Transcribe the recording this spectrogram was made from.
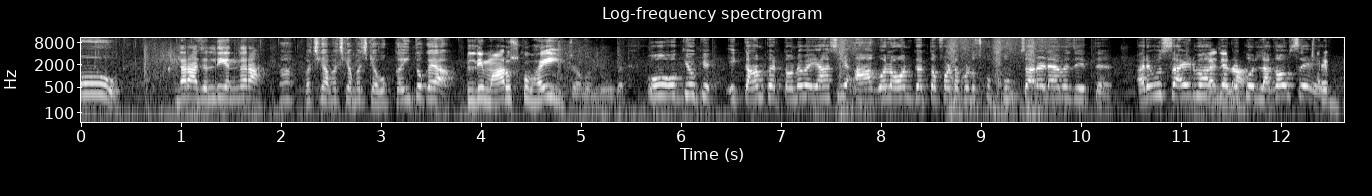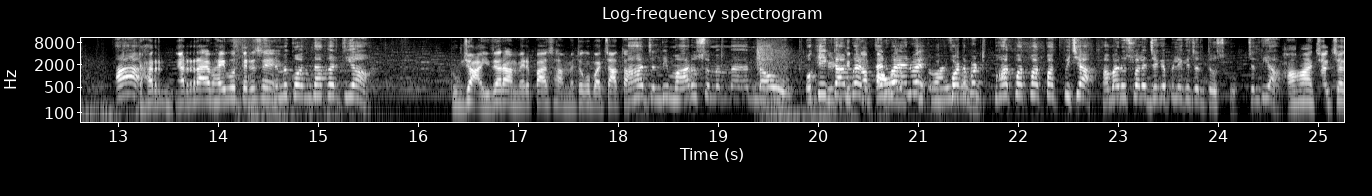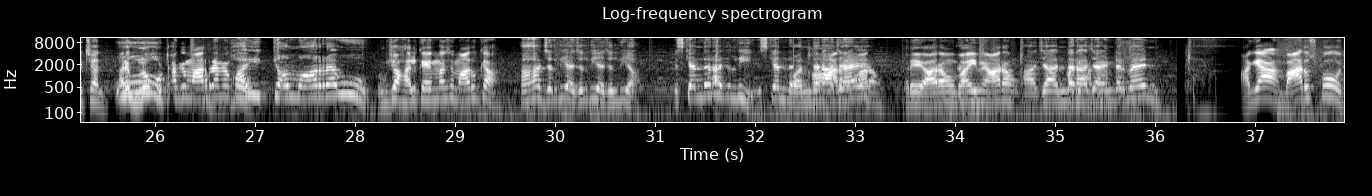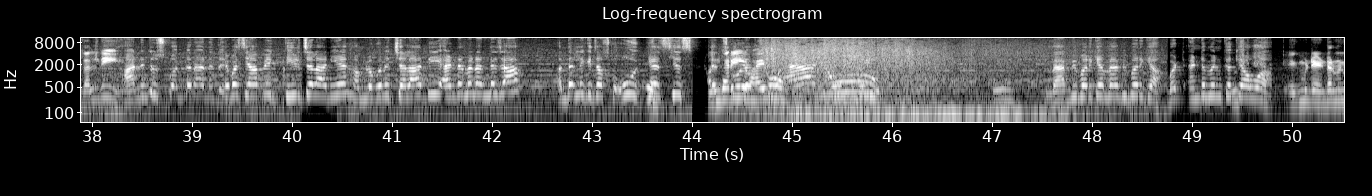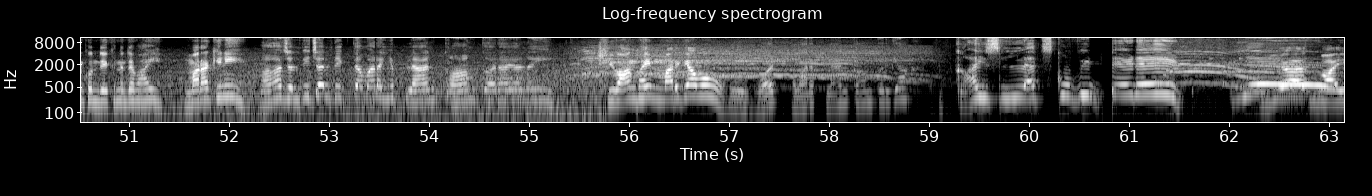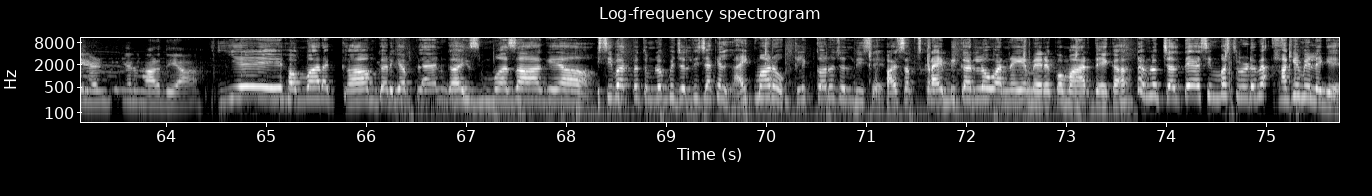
अंदर आ जल्दी अंदर आ। हाँ बच गया बच गया बच गया। वो कहीं तो गया। जल्दी मार उसको भाई। अच्छा, वो है। ओ ओके ओके। एक काम करता हूँ ना मैं यहाँ से ये आग वाला ऑन करता हूँ फटाफट उसको खूब सारा डैमेज देते हैं। अरे वो साइड भाग गया देखो लगा उसे। डर डर रहा है भाई वो तेरे से। मेरे को अंधा कर दिया। रुक जा इधर आ मेरे पास आ मैं तेरे को बचाता हूँ। हाँ जल्दी मार उसे मैं मैं अंधा हूँ। ओके काम कर तो भाई? फटाफट भाग भाग भाग भाग पीछे हमारे उस वाले जगह पे लेके चलते उसको। जल्दी आ। हाँ हाँ चल चल चल। अरे ब्लॉक उठा के मार रहा है मेरे को। भाई क्या मार रहा है वो? रुक जा हल्के हिम्मत से मारू क्या? हाँ हाँ जल्दी आ जल्दी आ जल्दी आ। इसके अंदर आ जल्दी इसके अंदर। अंदर हाँ, आ जाए अरे आ रहा हूँ भाई मैं आ रहा हूँ। आजा अंदर अरे, आजा आजा। एंडरमैन आ गया बाहर उसको जल्दी। आने दे उसको अंदर आने दे। बस यहाँ पे एक तीर चलानी है। हम लोगों ने चला दी एंडरमैन अंदर जा। अंदर लेके जा उसको। ओह यस यस अंदर ही है भाई वो। मैं भी मर गया मैं भी मर गया। बट एंडरमैन का क्या हुआ? एक मिनट एंडरमैन को देखने दे भाई। मरा कि नहीं? हाँ जल्दी चल देखते हमारा ये प्लान काम करा या नहीं। शिवांग भाई मर गया वो। व्हाट हमारा प्लान काम कर गया? Guys let's go we did it yes भाई एंडरमैन मार दिया। ये हमारा काम कर गया प्लान गाइस मज़ा आ गया। इसी बात पे तुम लोग भी जल्दी जाके लाइक मारो क्लिक करो जल्दी से। और सब्सक्राइब भी कर लो वरना ये मेरे को मार देगा। हम लोग चलते हैं ऐसी मस्त वीडियो में आगे मिलेंगे।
